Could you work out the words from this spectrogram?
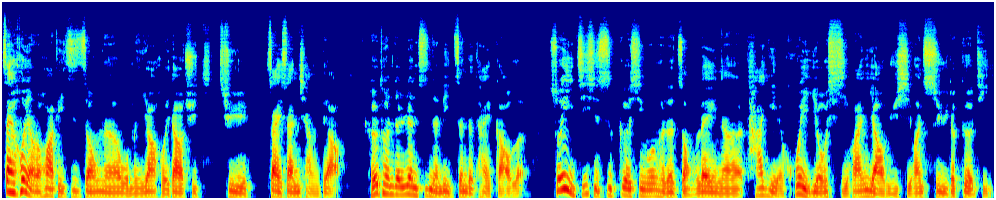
在混养的话题之中呢，我们要回到去去再三强调，河豚的认知能力真的太高了。所以即使是个性温和的种类呢，它也会有喜欢咬鱼、喜欢吃鱼的个体。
